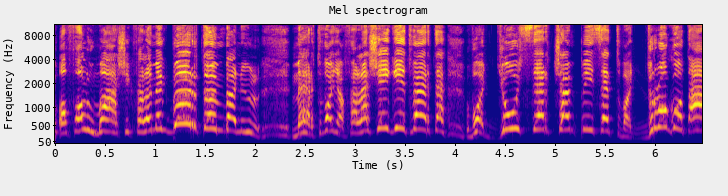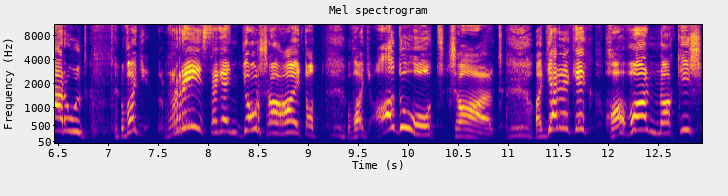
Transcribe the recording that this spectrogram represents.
A falu másik fele meg börtönben ül, mert vagy a feleségét verte, vagy gyógyszert csempészett, vagy drogot árult, vagy részegen gyorsan hajtott, vagy adót csalt. A gyerekek, ha vannak is,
